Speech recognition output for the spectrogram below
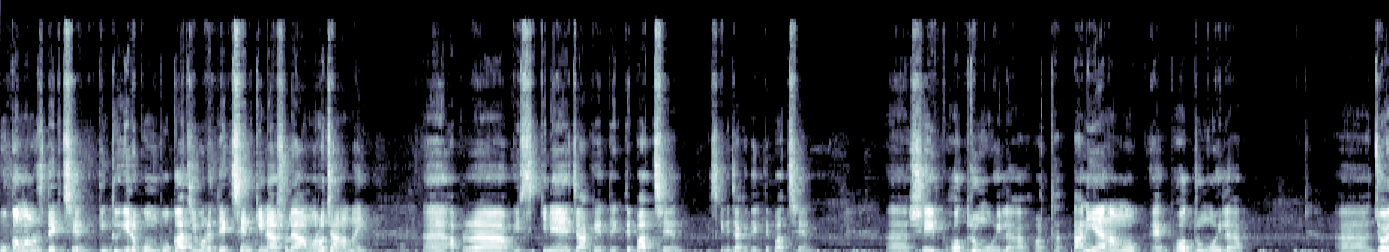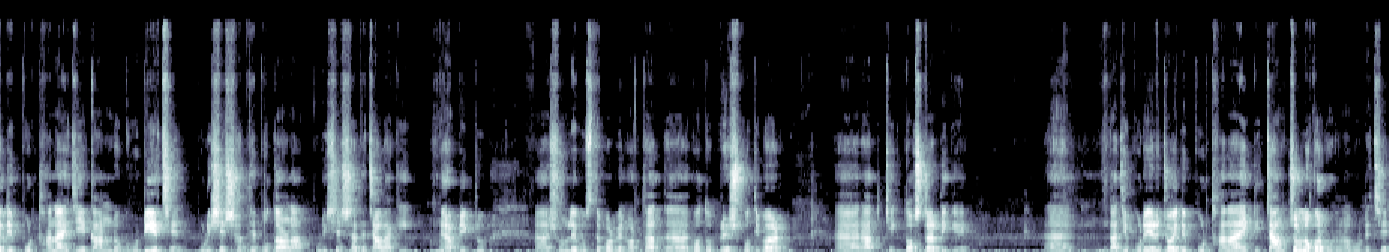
বোকা মানুষ দেখছেন, কিন্তু এরকম বোকা জীবনে দেখছেন কি না আসলে আমারও জানা নাই। আপনারা স্ক্রিনে যাকে দেখতে পাচ্ছেন, স্ক্রিনে যাকে দেখতে পাচ্ছেন সেই ভদ্র মহিলা, অর্থাৎ তানিয়া নামক এক ভদ্র মহিলা জয়দেবপুর থানায় যে কাণ্ড ঘটিয়েছেন, পুলিশের সাথে প্রতারণা, পুলিশের সাথে চালাকি, আপনি একটু শুনলে বুঝতে পারবেন। অর্থাৎ গত বৃহস্পতিবার রাত ঠিক দশটার দিকে গাজীপুরের জয়দেবপুর থানায় একটি চাঞ্চল্যকর ঘটনা ঘটেছে।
